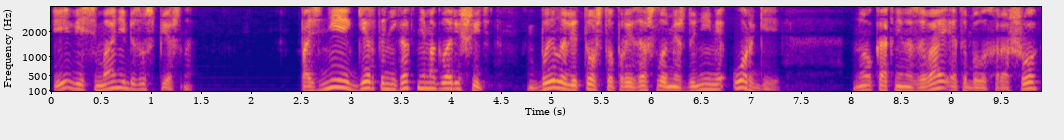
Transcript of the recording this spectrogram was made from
и весьма не безуспешно. Позднее Герта никак не могла решить, было ли то, что произошло между ними, оргией, но, как ни называй, это было хорошо.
